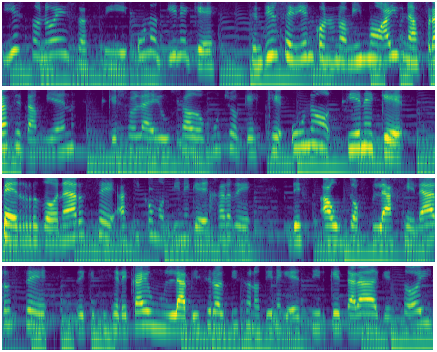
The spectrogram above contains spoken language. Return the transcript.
Y eso no es así. Uno tiene que sentirse bien con uno mismo. Hay una frase también que yo la he usado mucho, que es que uno tiene que perdonarse, así como tiene que dejar de, autoflagelarse, de que si se le cae un lapicero al piso no tiene que decir qué tarada que soy,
